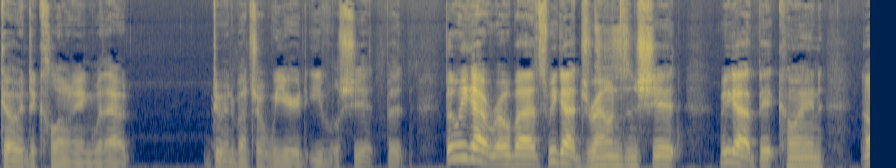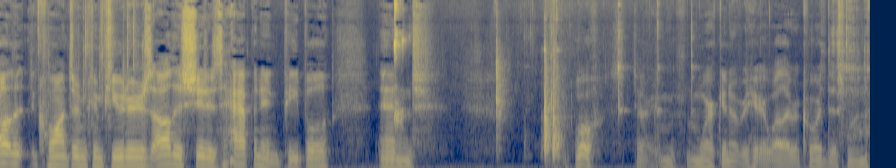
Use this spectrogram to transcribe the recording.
go into cloning without doing a bunch of weird evil shit, but but we got robots, we got drones and shit. We got Bitcoin all the quantum computers, all this shit is happening, people, and whoa, sorry, I'm, I'm working over here while I record this one,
